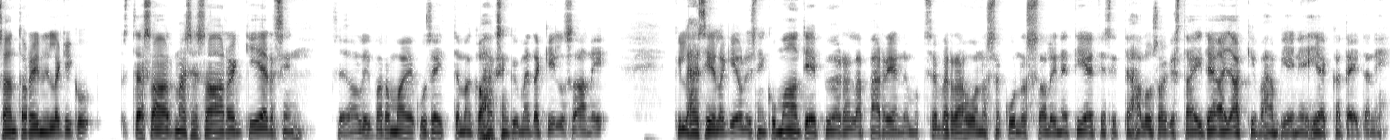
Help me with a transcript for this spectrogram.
Santorinillakin, kun sitä saar, mä se saaren kiersin, se oli varmaan joku 7-80 kilsaa, niin kyllähän sielläkin olisi niin kuin maantiepyörällä pärjännyt, mutta sen verran huonossa kunnossa oli ne tiet ja sitten halusi oikeastaan itse ajakin vähän pieniä hiekkateitä, niin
